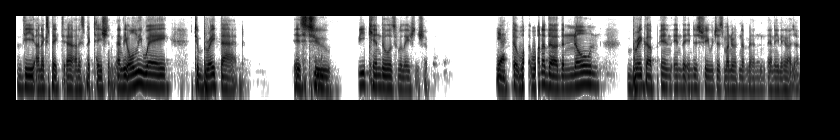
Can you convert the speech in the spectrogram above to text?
the unexpected uh, unexpectation. And the only way to break that is to rekindle his relationship. Yeah. the one of the the known breakup in in the industry which is Maniratnam and and Ilayaraja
